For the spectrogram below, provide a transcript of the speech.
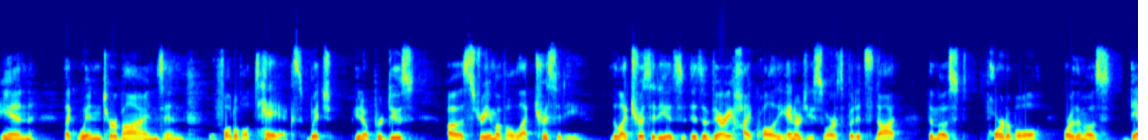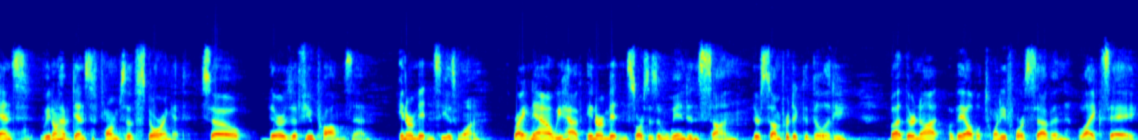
in like wind turbines and photovoltaics, which you know produce a stream of electricity. The electricity is is a very high quality energy source, but it's not the most portable or the most dense. We don't have dense forms of storing it. So there's a few problems then. Intermittency is one. Right now we have intermittent sources of wind and sun. There's some predictability, but they're not available 24/7 like say,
